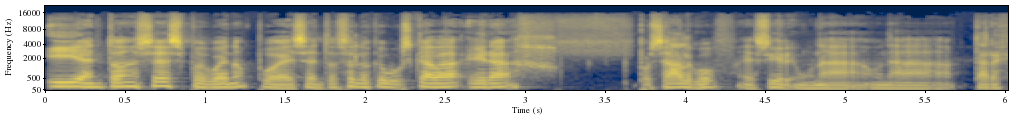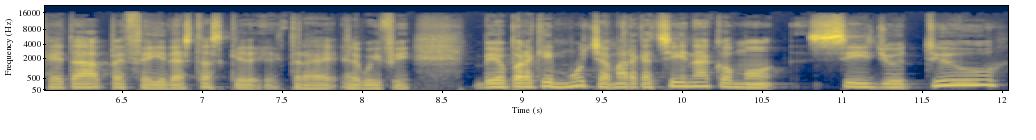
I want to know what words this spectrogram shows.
Y entonces, pues bueno, pues entonces lo que buscaba era pues algo, es decir, una, tarjeta PCI de estas que trae el Wi-Fi. Veo por aquí mucha marca china como CU2,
